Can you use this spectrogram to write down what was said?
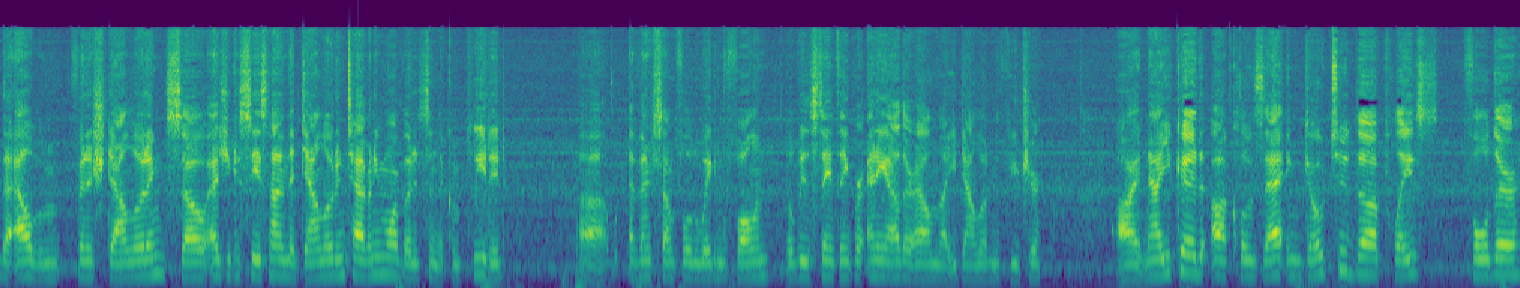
the album finished downloading, so as you can see it's not in the downloading tab anymore, but it's in the completed uh, Avenged Sevenfold Awaken the Fallen. It'll be the same thing for any other album that you download in the future. Alright, now you could uh, close that and go to the place, folder,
